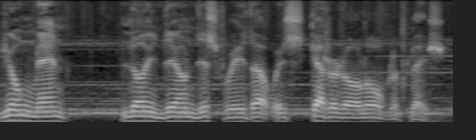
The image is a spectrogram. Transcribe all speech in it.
young men lying down this way, that way, scattered all over the place.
